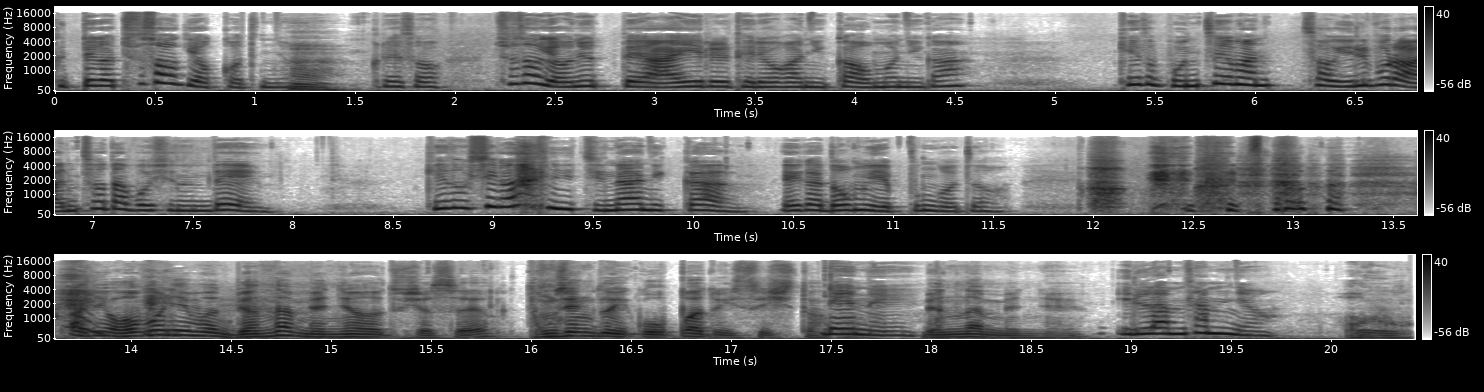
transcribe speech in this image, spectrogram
그때가 추석이었거든요. 응. 그래서 추석 연휴 때 아이를 데려가니까 어머니가 계속 본체만 척 일부러 안 쳐다보시는데 계속 시간이 지나니까 애가 너무 예쁜 거죠. 아니 어머님은 몇 남 몇녀 두셨어요? 동생도 있고 오빠도 있으시다고. 네네. 몇 남 몇 녀예요? 일남 삼녀. 어유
